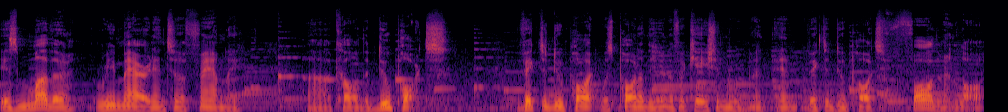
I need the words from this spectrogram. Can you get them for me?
His mother remarried into a family uh, called the Duparts. Victor Dupart was part of the unification movement, and Victor Dupart's father in law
